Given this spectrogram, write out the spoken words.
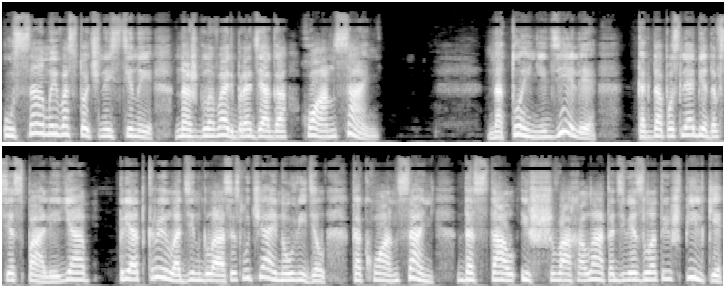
у самой восточной стены, наш главарь-бродяга Хуан Сань». На той неделе, когда после обеда все спали, я приоткрыл один глаз и случайно увидел, как Хуан Сань достал из шва халата две золотые шпильки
